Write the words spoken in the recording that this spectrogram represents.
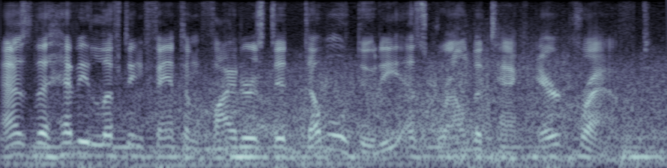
as the heavy lifting Phantom fighters did double duty as ground attack aircraft.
